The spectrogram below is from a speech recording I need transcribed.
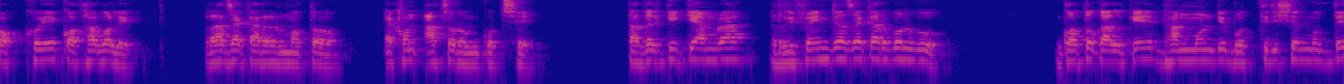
পক্ষ হয়ে কথা বলে, রাজাকারের মতো এখন আচরণ করছে, তাদেরকে কি আমরা রিফাইন্ড রাজাকার বলব? গতকালকে ধানমন্ডি বত্রিশের মধ্যে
